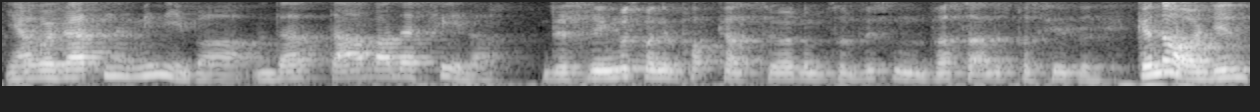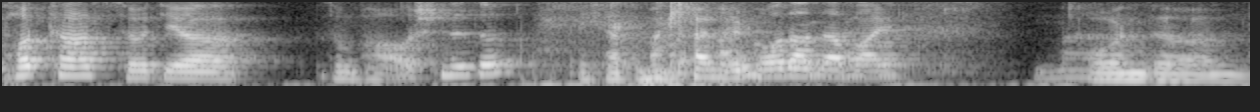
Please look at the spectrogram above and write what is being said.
Ja, aber wir hatten eine Minibar und da, da war der Fehler. Deswegen muss man den Podcast hören, um zu wissen, was da alles passiert ist. Genau, in diesem Podcast hört ihr so ein paar Ausschnitte. Ich hatte meinen kleinen Rekorder dabei. Und ähm,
